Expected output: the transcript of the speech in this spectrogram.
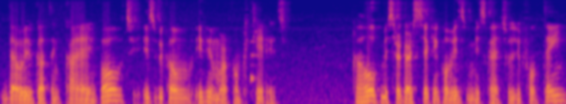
that we've gotten Kaya involved, it's become even more complicated. I hope Mr. Garcia can convince Miss Kaya to leave Fontaine,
